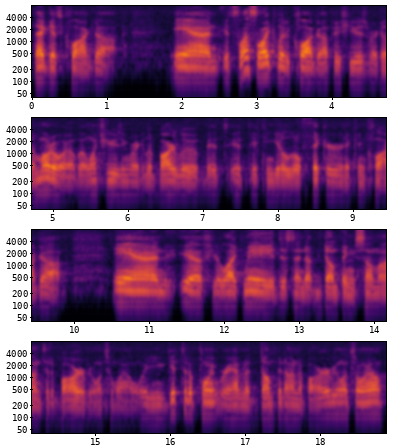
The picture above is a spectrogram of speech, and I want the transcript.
that gets clogged up. And it's less likely to clog up if you use regular motor oil, but once you're using regular bar lube, it, it, it can get a little thicker and it can clog up. And if you're like me, you just end up dumping some onto the bar every once in a while. When you get to the point where you're having to dump it on the bar every once in a while,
